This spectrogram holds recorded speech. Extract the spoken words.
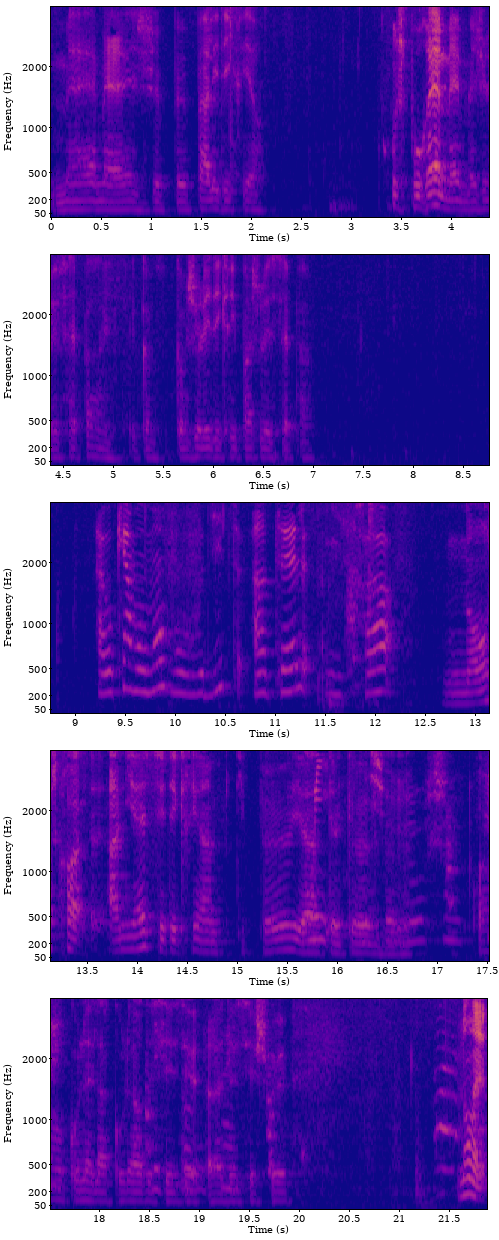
mais, mais je ne peux pas les décrire. Ou je pourrais, mais, mais je ne le fais pas. Et comme, comme je ne les décris pas, je ne le sais pas. À aucun moment vous vous dites un tel, il sera. Non, je crois. Agnès s'est écrit un petit peu. Il y a Oui, quelques. les cheveux. Je crois qu'on connaît la couleur de, Les ses, cheveux, euh, de ouais. ses cheveux. Non, mais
